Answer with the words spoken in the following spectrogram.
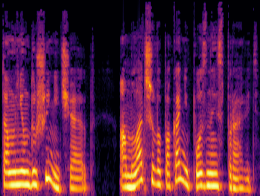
там в нем души не чают, а младшего пока не поздно исправить.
